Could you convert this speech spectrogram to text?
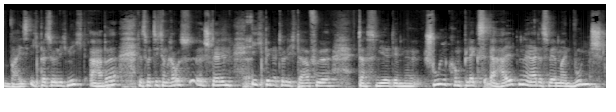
Weiß ich persönlich nicht, aber das wird sich dann rausstellen. Ich bin natürlich dafür, dass wir den Schulkomplex erhalten. Ja, das wäre mein Wunsch,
